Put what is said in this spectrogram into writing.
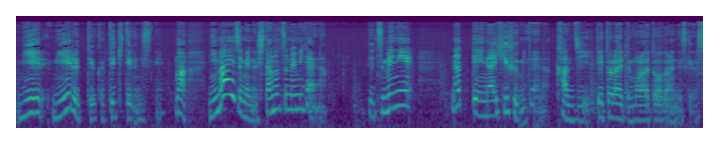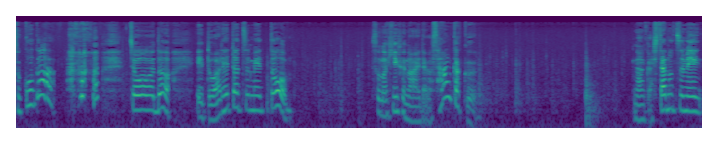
見える見えるっていうかできてるんですね。まあ二枚爪の下の爪みたいな。で爪になっていない皮膚みたいな感じで捉えてもらうと分かるんですけどそこが ちょうど、えっと、割れた爪とその皮膚の間が三角なんか下の爪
